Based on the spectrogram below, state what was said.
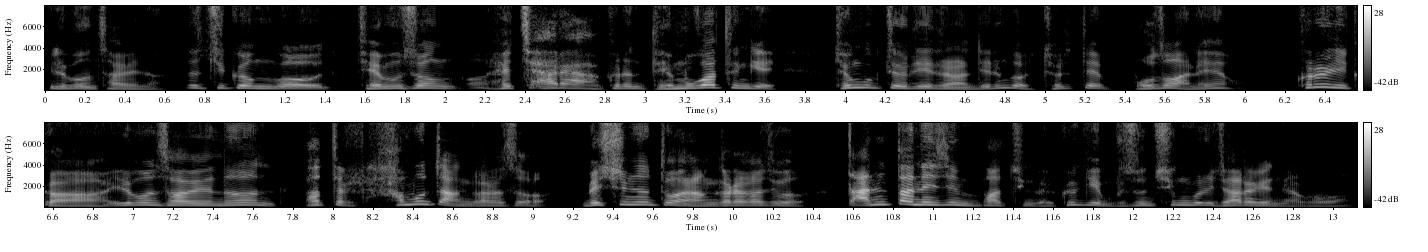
일본 사회는. 지금 뭐 재무성 해체하라 그런 데모 같은 게 전국적으로 일어나는데 이런 거 절대 보도 안 해요. 그러니까 일본 사회는 밭을 한 번도 안 갈아서 몇십 년 동안 안 갈아가지고 단단해진 밭인 거예요. 그게 무슨 식물이 자라겠냐고.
